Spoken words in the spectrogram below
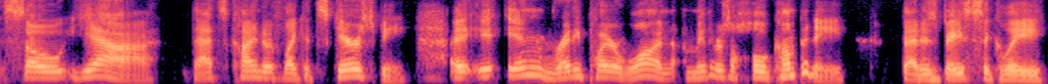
so yeah, that's kind of like it scares me. In Ready Player One, I mean, there's a whole company that is basically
